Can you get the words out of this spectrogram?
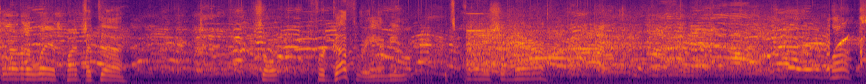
get out of the way of punches. But uh, so for Guthrie, I mean, It's combination there. Looks.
